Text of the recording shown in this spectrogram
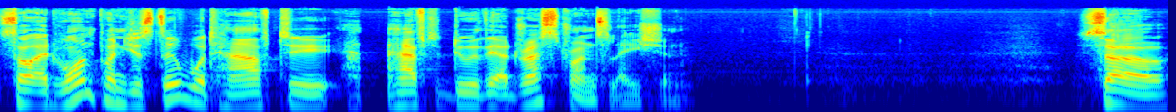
So at one point, you still would have to have to do the address translation. So,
